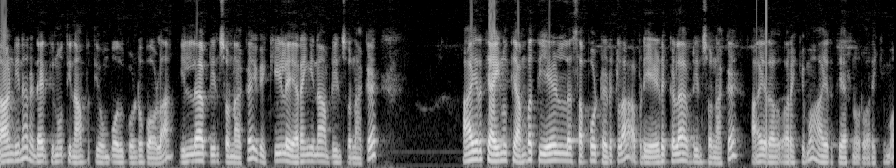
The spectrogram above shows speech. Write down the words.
தாண்டினா ரெண்டாயிரத்தி நூற்றி நாற்பத்தி ஒம்பது கொண்டு போகலாம். இல்லை அப்படின்னு சொன்னாக்க இவன் கீழே இறங்கினா அப்படின்னு சொன்னாக்க ஆயிரத்தி ஐநூற்றி ஐம்பத்தி ஏழில் சப்போர்ட் எடுக்கலாம். அப்படி எடுக்கலை அப்படின்னு சொன்னாக்க ஆயிரம் வரைக்குமோ ஆயிரத்தி இரநூறு வரைக்குமோ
